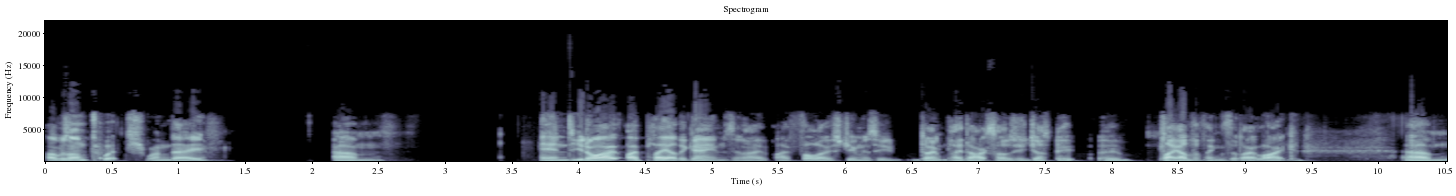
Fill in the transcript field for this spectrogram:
I was on Twitch one day, um, and you know I, I play other games and I, I follow streamers who don't play Dark Souls who just who, who play other things that I like. Um,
